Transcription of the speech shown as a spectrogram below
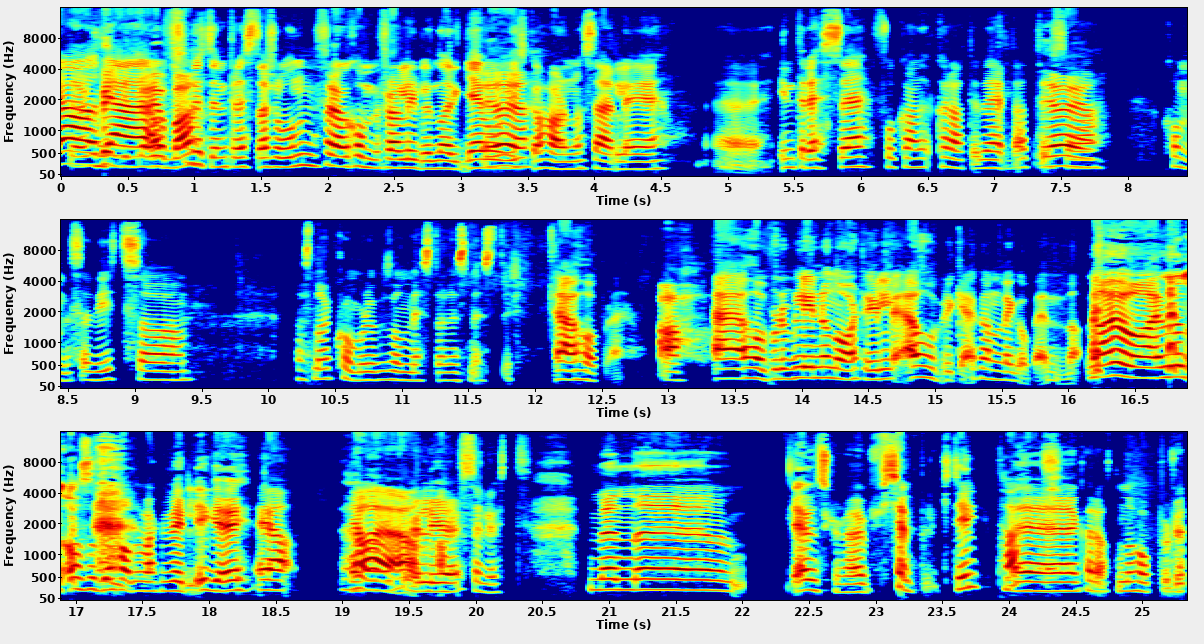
Ja, Det er det er, absolutt en prestasjon fra å komme fra lille Norge, hvor Ja, ja. vi ikke har noe særlig eh, interesse for karate i det hele tatt. Og Ja, så komme seg dit, så Og Snart kommer du på sånn Mesternes mester. jeg håper det. Ah. Jeg håper det blir noen år til. Jeg håper ikke jeg kan legge opp enda. Nei, nei, nei, men altså, det hadde vært veldig gøy. Ja, ja, ja absolutt. Men øh, jeg ønsker deg kjempelykke til Takk. med karaten og håper du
